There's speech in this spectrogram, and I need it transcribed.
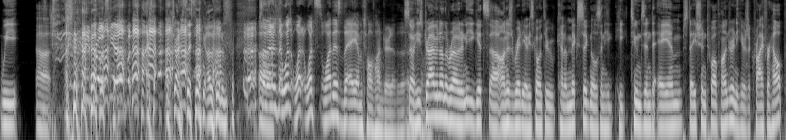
we. Uh, I, am trying to say something other than. so uh, there's the, what what what's what is the AM twelve hundred of the? So of he's the- driving on the road and he gets uh, on his radio. He's going through kind of mixed signals and he, he tunes into AM station 1200 and he hears a cry for help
